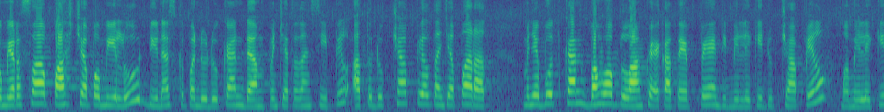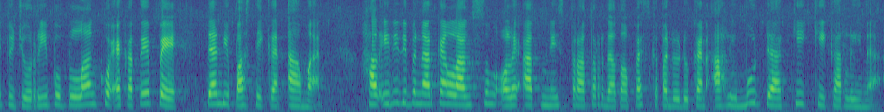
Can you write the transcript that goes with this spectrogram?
Pemirsa pasca pemilu, Dinas Kependudukan dan Pencatatan Sipil atau Dukcapil Tanjung Barat menyebutkan bahwa belangko EKTP yang dimiliki Dukcapil memiliki 7.000 belangko EKTP dan dipastikan aman. Hal ini dibenarkan langsung oleh Administrator Datapes Kependudukan Ahli Muda Kiki Karlina.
